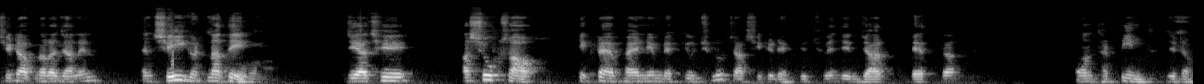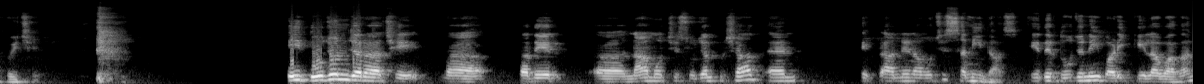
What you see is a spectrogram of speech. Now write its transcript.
সেটা আপনারা জানেন। অ্যান্ড সেই ঘটনাতে যে আছে, অশোক সাহ, একটা এফআইআর নেম অ্যাকিউজ ছিল চার্জশিটেড অ্যাকিউজ ছিলেন, যে যার ডেথটা অন থার্টিন্থ যেটা হয়েছে। এই দুজন যারা আছে তাদের আহ, নাম হচ্ছে সুজল প্রসাদ অ্যান্ড একটা অন্য নাম হচ্ছে সানি দাস। এদের দুজনেই বাড়ি কেলা বাগান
